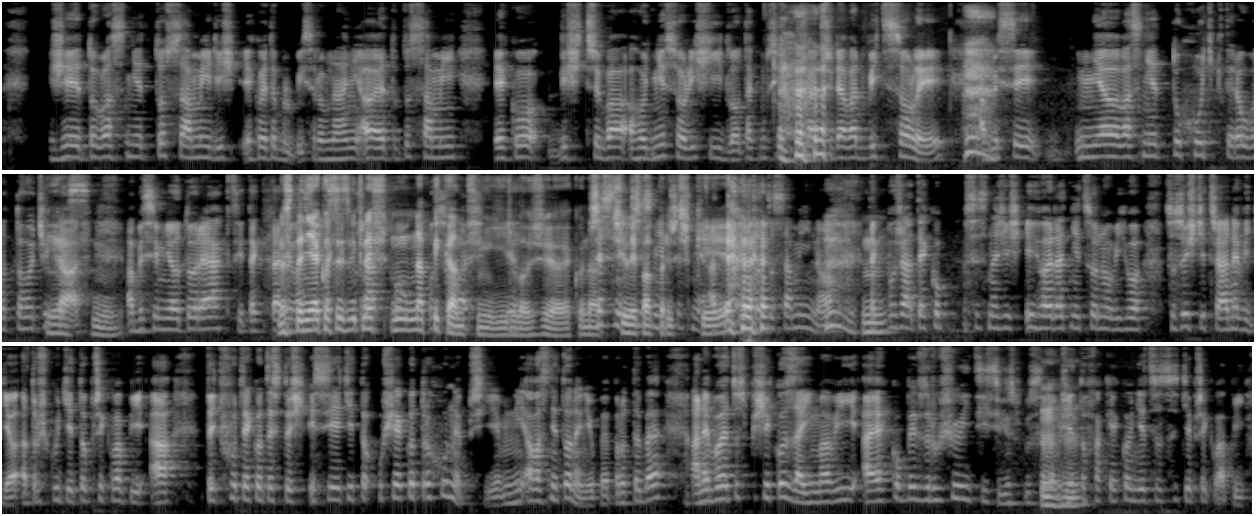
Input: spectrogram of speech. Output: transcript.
že je to vlastně to samé, když, jako je to blbý srovnání, ale je to to samé, jako když třeba hodně solíš jídlo, tak musíš přidávat víc soli, aby si měl vlastně tu chuť, kterou od toho čekáš. Jasný. Aby si měl tu reakci. Tak tady no stejně vlastně jako si zvykneš na pikantní jídlo, že jo, jako na přesně, čili přesně, papričky. Přesně. A to to samý, no. Hmm. tak pořád jako se snažíš i hledat něco nového, co jsi ještě třeba neviděl a trošku tě to překvapí a teď furt jako testuješ, jestli je ti to už jako trochu nepříjemný a vlastně to není úplně pro tebe, anebo je to spíš jako zajímavý a jakoby vzrušující svým způsobem, mm-hmm. že je mhm. to fakt jako něco, co tě překvapí.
